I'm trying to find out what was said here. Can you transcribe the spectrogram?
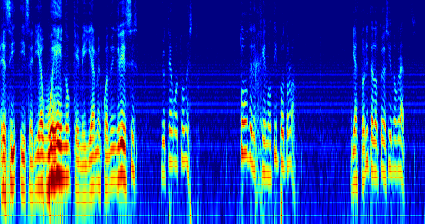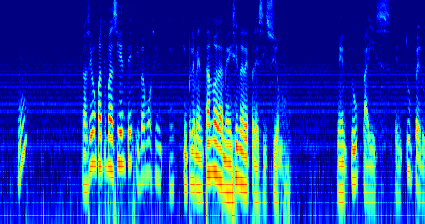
Y sería bueno que me llames cuando ingreses. Yo te hago todo esto. Todo el genotipo de otro lado. Y hasta ahorita lo estoy haciendo gratis. Lo hacemos para tu paciente y vamos implementando la medicina de precisión en tu país, en tu Perú.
